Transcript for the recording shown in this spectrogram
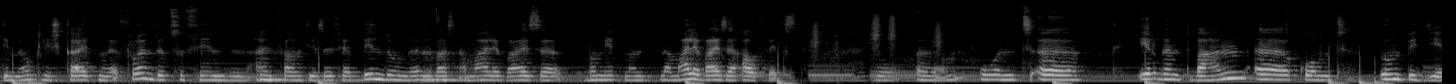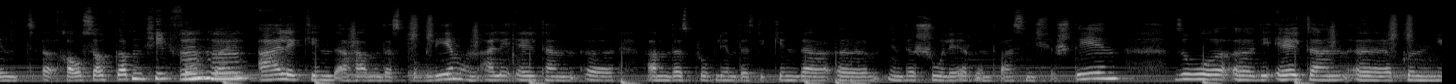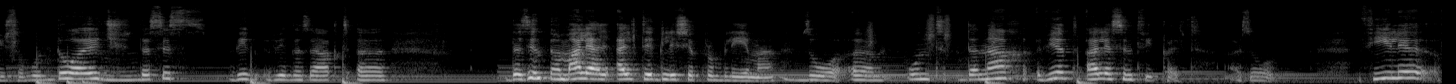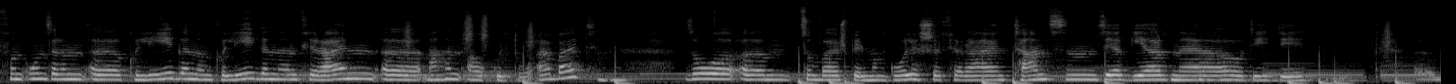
die Möglichkeit, neue Freunde zu finden, mhm. einfach diese Verbindungen, mhm. was normalerweise, womit man normalerweise aufwächst. So, ähm, und äh, irgendwann äh, kommt unbedingt äh, Hausaufgabenhilfe, mhm. weil alle Kinder haben das Problem und alle Eltern äh, haben das Problem, dass die Kinder äh, in der Schule irgendwas nicht verstehen so, äh, die Eltern äh, können nicht so gut Deutsch. Mhm. Das ist, wie, wie gesagt, äh, das sind normale alltägliche Probleme. Mhm. So, ähm, und danach wird alles entwickelt. Also viele von unseren äh, Kollegen und Kolleginnen, Vereinen äh, machen auch Kulturarbeit. Mhm. So ähm, zum Beispiel mongolische Verein tanzen sehr gerne, die, die ähm,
